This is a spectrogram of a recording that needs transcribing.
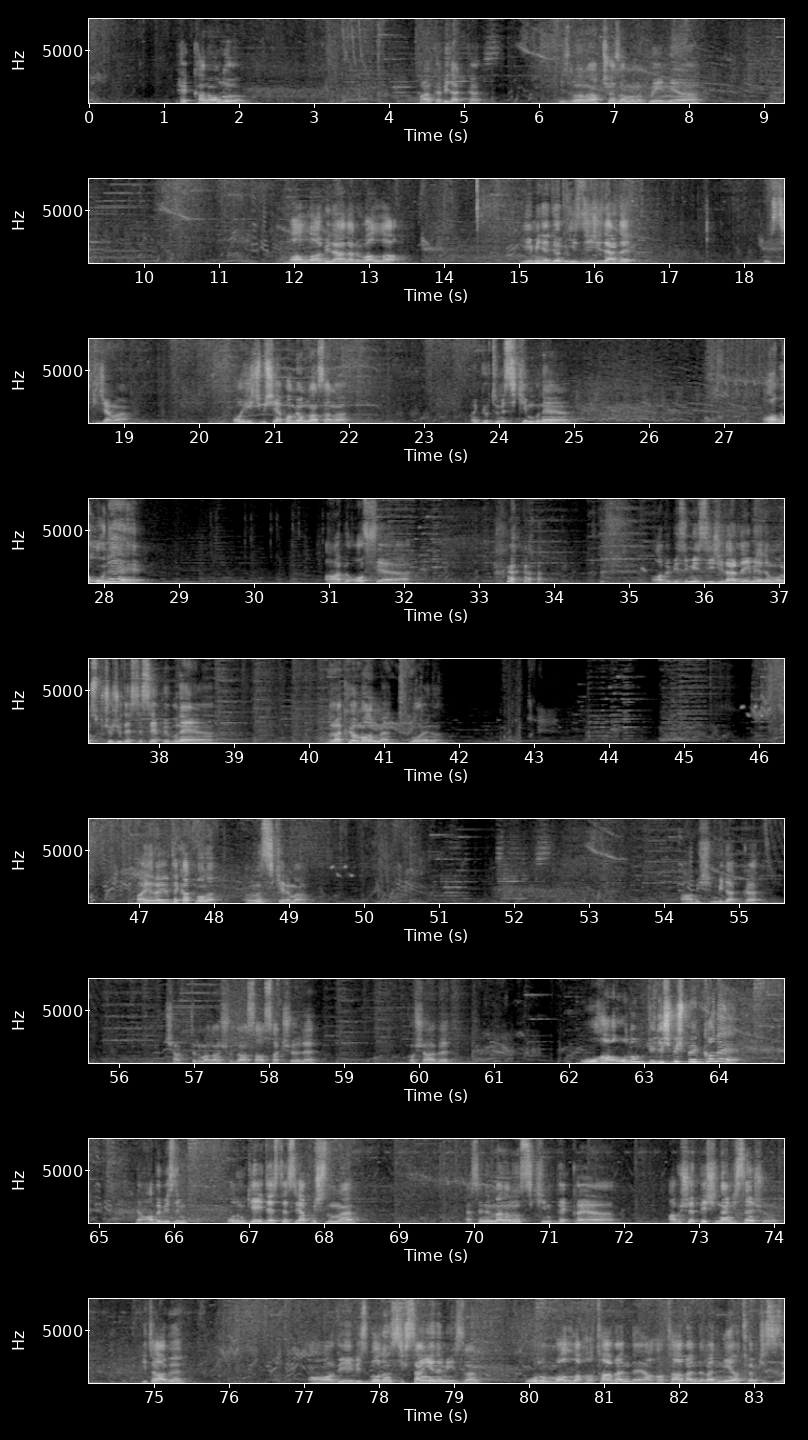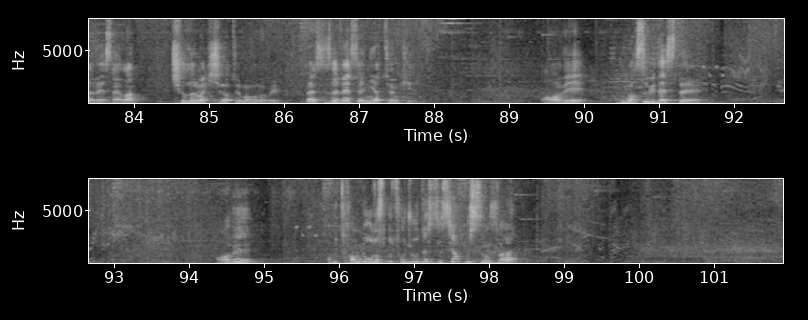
Pekkan oğlu. Kanka bir dakika. Biz buna ne yapacağız amına koyayım ya? Vallahi birader vallahi Yemin ediyorum izleyiciler de Şimdi sikeceğim ha. O hiçbir şey yapamıyorum lan sana. Lan götümü sikeyim bu ne ya? Abi o ne? Abi of ya. Abi bizim izleyiciler de yemin ediyorum orospu çocuğu destesi yapıyor. Bu ne ya? Bırakıyorum oğlum ben bu oyunu. Hayır hayır tek atma ona. Ananı sikerim ha. Abi şimdi bir dakika. Çaktırmadan şuradan salsak şöyle. Koş abi. Oha oğlum gelişmiş Pekka ne? Ya abi bizim oğlum gay destesi yapmıştın lan. Ya senin ben ananı sikeyim Pekka ya. Abi şöyle peşinden gitsene şunu. Git abi. Abi biz bu adamı siksen yenemeyiz lan. Oğlum valla hata bende ya hata bende. Ben niye atıyorum ki size vs lan? Çıldırmak için atıyorum amına koyayım. Ben size vs niye atıyorum ki? Abi bu nasıl bir deste? Abi Abi tam bir orospu çocuğu destesi yapmışsınız lan.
